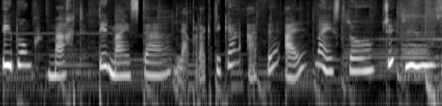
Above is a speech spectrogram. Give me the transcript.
Übung macht den Meister. La práctica hace al maestro. Tschüss.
